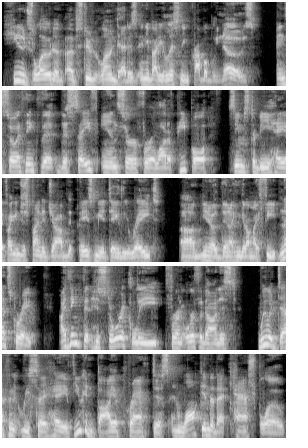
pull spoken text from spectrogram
huge load of, of student loan debt, as anybody listening probably knows. And so I think that the safe answer for a lot of people seems to be, hey, if I can just find a job that pays me a daily rate, um, you know, then I can get on my feet, and that's great. I think that historically, for an orthodontist, we would definitely say, hey, if you can buy a practice and walk into that cash flow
